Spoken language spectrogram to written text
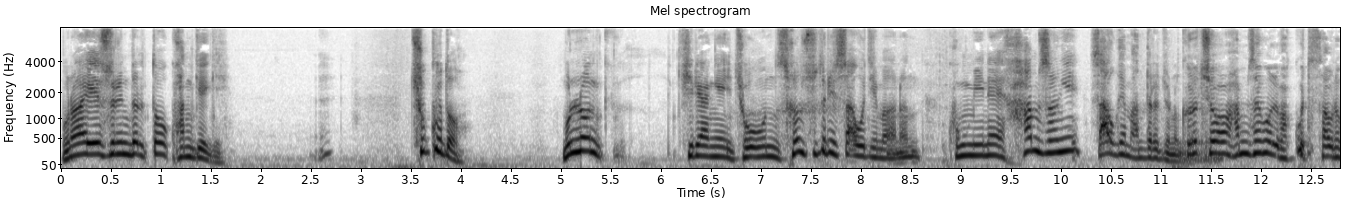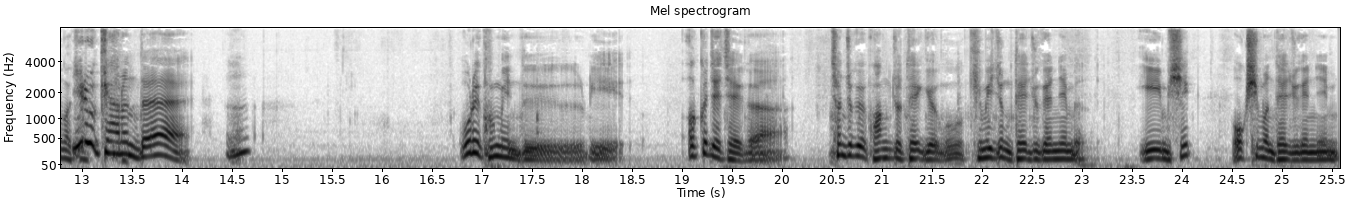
문화예술인들도 관객이 예? 축구도 물론 기량이 좋은 선수들이 싸우지만은 국민의 함성이 싸우게 만들어주는 거죠. 그렇죠. 함성을 받고 싸우는 거죠. 이렇게 하는데 어? 우리 국민들이 엊그제 제가 천주교 광주 대교구 김희중 대주교님 이임식 옥시문 대주교님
